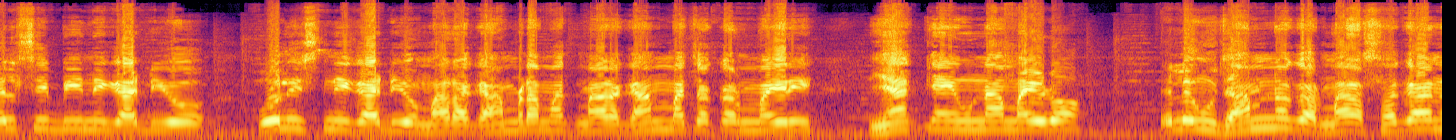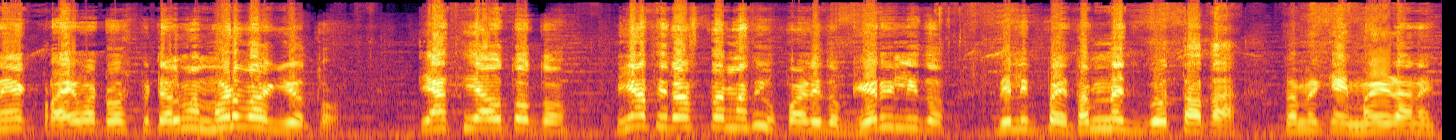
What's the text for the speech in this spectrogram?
એલસીબીની ગાડીઓ, પોલીસની ગાડીઓ, મારા ગામડામાં, મારા ગામમાં ચક્કર મારી, ત્યાં ક્યાંય હું ના માર્યો એટલે હું જામનગર, મારા સગાને એક પ્રાઇવેટ હોસ્પિટલમાં મળવા ગયો હતો. ત્યાંથી આવતો હતો ત્યાંથી રસ્તામાંથી ઉપાડી તો ઘેરી લીધો. દિલીપભાઈ, તમને જ ગોતતા હતા. તમે ક્યાંય મળ્યા નહીં.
